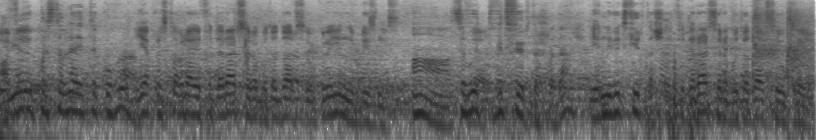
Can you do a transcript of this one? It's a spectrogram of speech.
А ви представляєте кого? Я представляю Федерацію роботодавців України бізнес. А, це ви від Фірташа, так? Я не від Фірташа, а Федерація роботодавців України.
